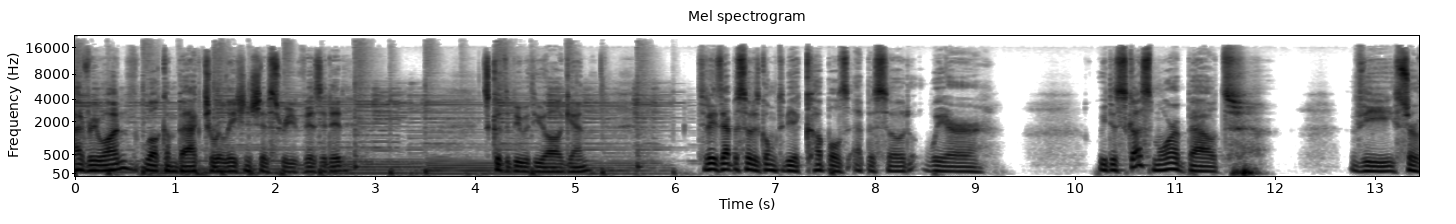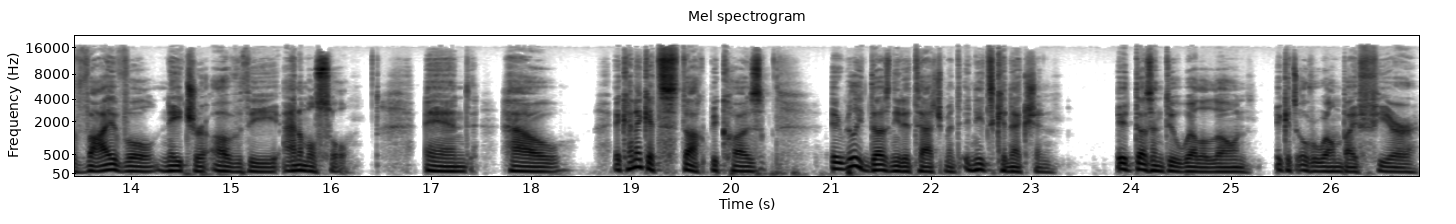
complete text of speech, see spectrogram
Hi, everyone. Welcome back to Relationships Revisited. It's good to be with you all again. Today's episode is going to be a couples episode where we discuss more about the survival nature of the animal soul and how it kind of gets stuck because it really does need attachment. It needs connection. It doesn't do well alone. It gets overwhelmed by fear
